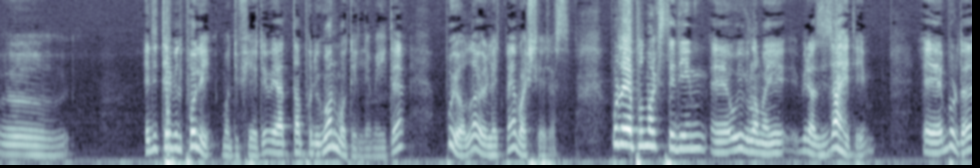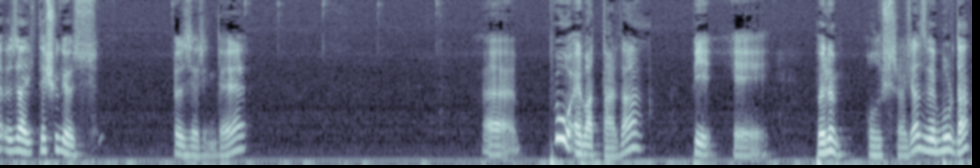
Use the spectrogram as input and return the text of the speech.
e, Editable Poly modifiyeri veyahut da poligon modellemeyi de bu yolla öğretmeye başlayacağız. Burada yapılmak istediğim e, uygulamayı biraz izah edeyim. E, burada özellikle şu göz üzerinde e, bu ebatlarda bir e, bölüm oluşturacağız ve burada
